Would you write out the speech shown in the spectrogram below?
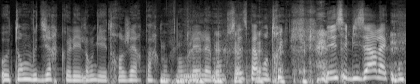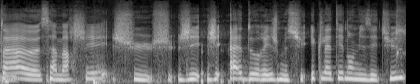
autant vous dire que les langues étrangères par contre l'anglais, l'allemand, tout ça c'est pas mon truc. Mais c'est bizarre la compta ça marchait. J'ai adoré. Je me suis éclatée dans mes études.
